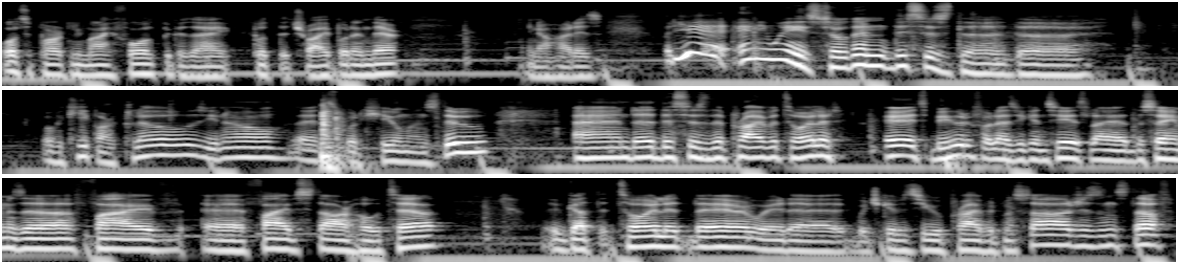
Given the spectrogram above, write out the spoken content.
Also partly my fault because I put the tripod in there. You know how it is. But yeah, anyways, so then this is the the where we keep our clothes. You know, that's what humans do. And uh, this is the private toilet. It's beautiful, as you can see. It's like the same as a five uh, five star hotel. We've got the toilet there, with, uh, which gives you private massages and stuff.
